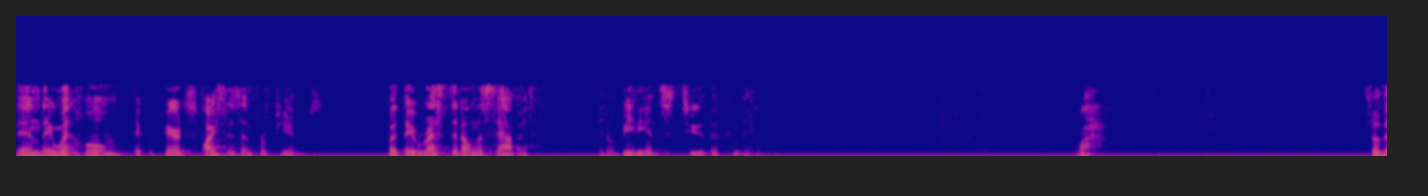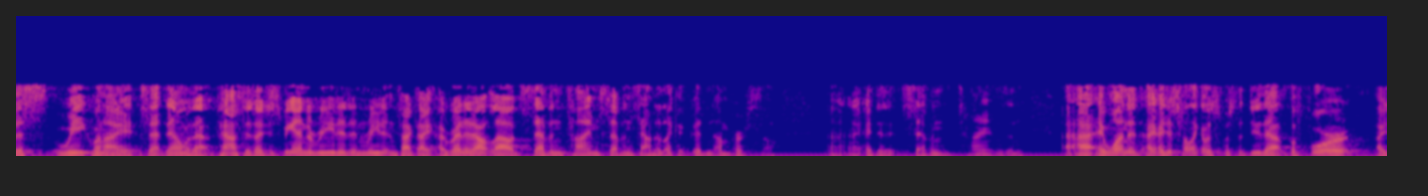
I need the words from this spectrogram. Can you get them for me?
Then they went home. They prepared spices and perfumes, but they rested on the Sabbath in obedience to the commandment. Wow. So this week, when I sat down with that passage, I just began to read it and read it. In fact, I, I read it out loud seven times. Seven sounded like a good number, so uh, I, I, did it seven times. I wanted, I, I just felt like I was supposed to do that before I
